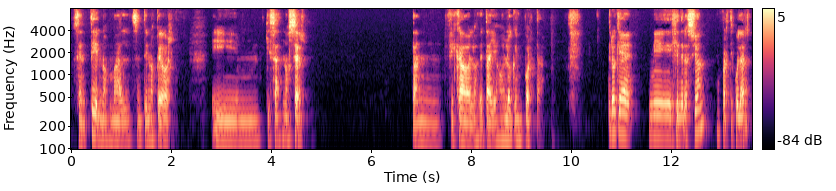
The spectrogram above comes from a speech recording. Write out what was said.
sentirnos mal, sentirnos peor y mm, quizás no ser tan fijado en los detalles o en lo que importa. Creo que mi generación en particular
